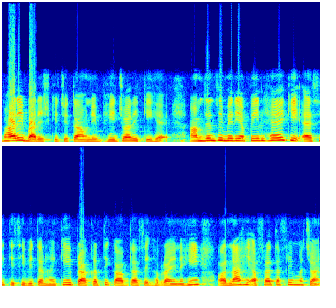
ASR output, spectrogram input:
भारी बारिश की चेतावनी भी जारी की है। आमजन से मेरी अपील है कि ऐसी किसी भी तरह की प्राकृतिक आपदा से घबराएँ नहीं और न ही अफरा तफरी मचाएँ।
